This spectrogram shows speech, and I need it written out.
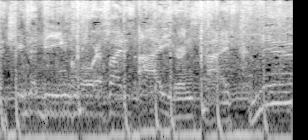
with dreams of being glorified as iron sides.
